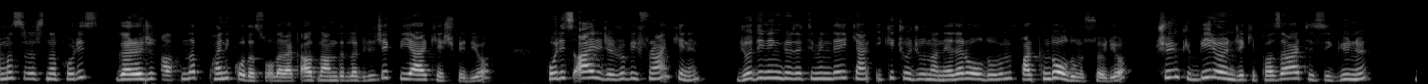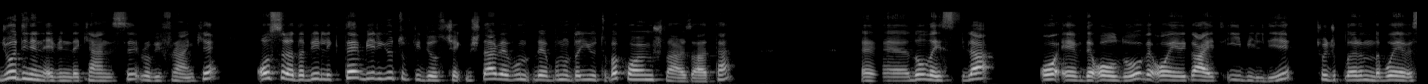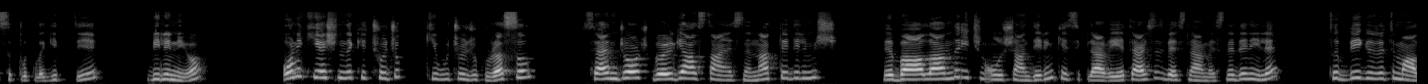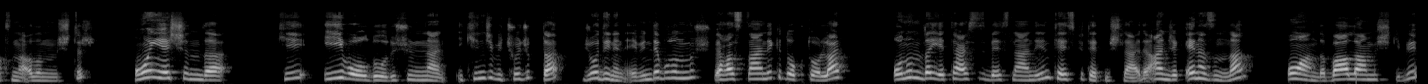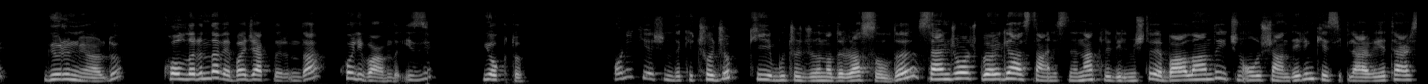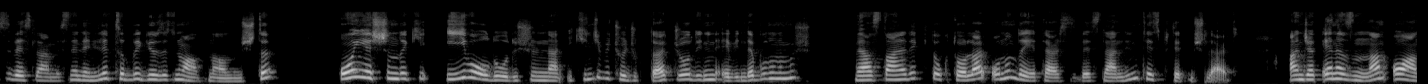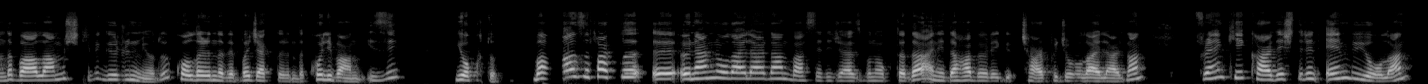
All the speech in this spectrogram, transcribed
arama sırasında polis garajın altında panik odası olarak adlandırılabilecek bir yer keşfediyor. Polis ayrıca Ruby Franke'nin Jodie'nin gözetimindeyken iki çocuğuna neler olduğunun farkında olduğunu söylüyor. Çünkü bir önceki pazartesi günü Jodie'nin evinde kendisi Ruby Franke. O sırada birlikte bir YouTube videosu çekmişler ve, bunu, ve bunu da YouTube'a koymuşlar zaten. Ee, dolayısıyla o evde olduğu ve o evi gayet iyi bildiği, çocukların da bu eve sıklıkla gittiği biliniyor. 12 yaşındaki çocuk ki bu çocuk Russell, St. George Bölge Hastanesi'ne nakledilmiş ve bağlandığı için oluşan derin kesikler ve yetersiz beslenmesi nedeniyle tıbbi gözetim altına alınmıştır. 10 yaşındaki Eve olduğu düşünülen ikinci bir çocuk da Jodie'nin evinde bulunmuş ve hastanedeki doktorlar onun da yetersiz beslendiğini tespit etmişlerdir. Ancak en azından o anda bağlanmış gibi görünmüyordu. Kollarında ve bacaklarında koli bandı izi yoktu. 12 yaşındaki çocuk ki bu çocuğun adı Russell'dı, St. George Bölge Hastanesi'ne nakledilmişti ve bağlandığı için oluşan derin kesikler ve yetersiz beslenmesi nedeniyle tıbbi gözetim altına alınmıştı. 10 yaşındaki Eve olduğu düşünülen ikinci bir çocuk da Jodie'nin evinde bulunmuş ve hastanedeki doktorlar onun da yetersiz beslendiğini tespit etmişlerdi. Ancak en azından o anda bağlanmış gibi görünmüyordu. Kollarında ve bacaklarında koli bandı izi yoktu. Bazı farklı e, önemli olaylardan bahsedeceğiz bu noktada. Hani daha böyle çarpıcı olaylardan. Frankie kardeşlerin en büyüğü olan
